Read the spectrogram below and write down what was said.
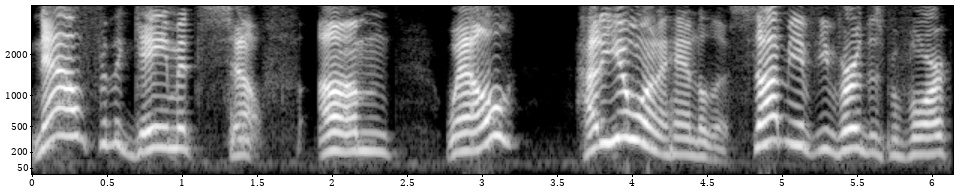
Now for the game itself. Um, well, how do you want to handle this? Stop me if you've heard this before.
